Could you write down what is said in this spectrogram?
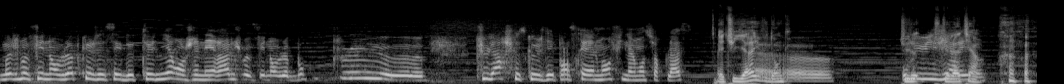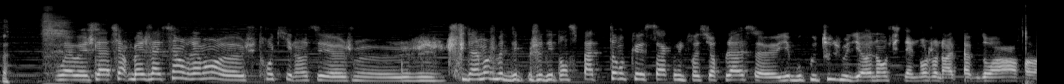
Moi, je me fais une enveloppe que j'essaye de tenir. En général, je me fais une enveloppe beaucoup plus, euh, plus large que ce que je dépense réellement finalement sur place. Et tu y arrives donc Euh, Tu, oui, la- oui, tu j'y la arrive. tiens Ouais, ouais, je la tiens. Bah, je la tiens vraiment. euh, je suis tranquille. hein, euh, je me, je- finalement, je me, dé- je dépense pas tant que ça quand une fois sur place. Il y a beaucoup de trucs. Je me dis, oh non, finalement, j'en aurais pas besoin. Enfin,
